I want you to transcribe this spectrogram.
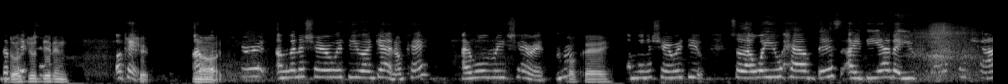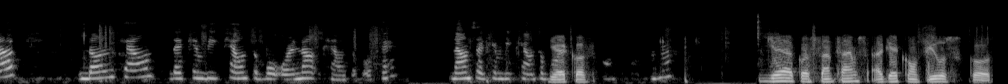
The those you didn't. Okay, share. I'm No, gonna share it. I'm gonna share it with you again, okay? I will reshare it. Mhm. okay. I'm gonna share with you. So that way you have this idea that you can also have non-count that can be countable or not countable, okay? Nouns that can be countable. Yeah, cause Mhm. yeah, cause sometimes I get confused, cause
